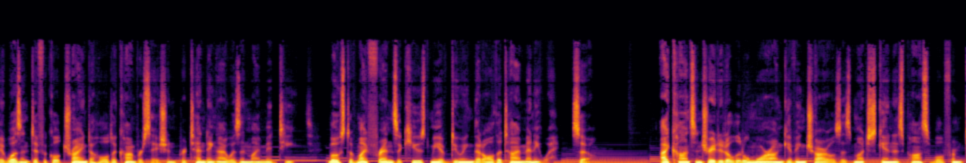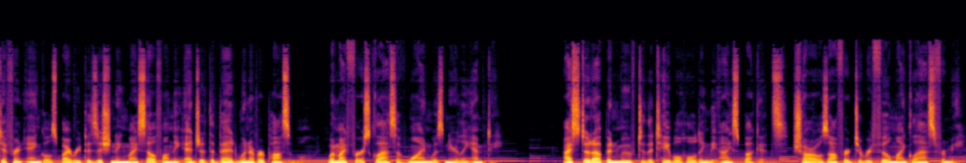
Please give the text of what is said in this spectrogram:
It wasn't difficult trying to hold a conversation pretending I was in my mid teens. Most of my friends accused me of doing that all the time anyway, so. I concentrated a little more on giving Charles as much skin as possible from different angles by repositioning myself on the edge of the bed whenever possible. When my first glass of wine was nearly empty, I stood up and moved to the table holding the ice buckets. Charles offered to refill my glass for me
